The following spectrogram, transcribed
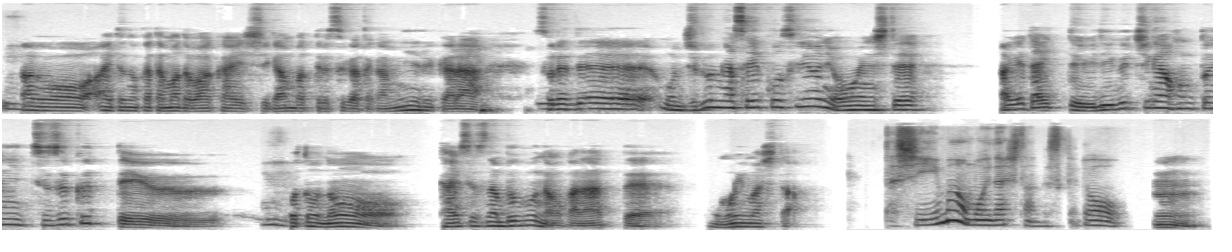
うんあの、相手の方まだ若いし、頑張ってる姿が見えるから、それでもう自分が成功するように応援してあげたいっていう入り口が本当に続くっていううんことの大切な部分なのかなって思いました。私、今思い出したんですけど、うん。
